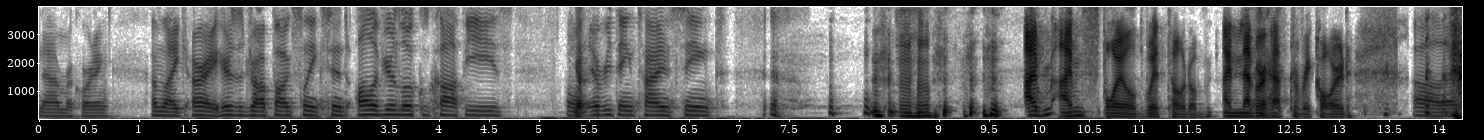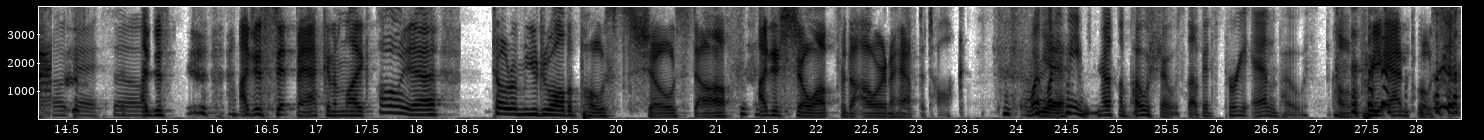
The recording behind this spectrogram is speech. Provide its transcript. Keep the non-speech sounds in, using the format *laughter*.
now I'm recording. I'm like, all right, here's a Dropbox link. Send all of your local copies. I want Yep. everything time synced. Mhm. *laughs* I'm I'm spoiled with Totem. I never have to record. Oh, okay. So *laughs* I just I just sit back and I'm like, oh yeah, Totem, you do all the post show stuff. I just show up for the hour and a half to talk. What, what do you mean just the post show stuff? It's pre and post. Oh, pre and post. *laughs*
